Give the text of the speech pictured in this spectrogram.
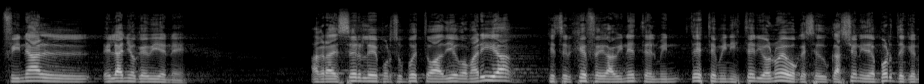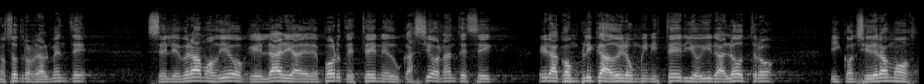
final el año que viene. Agradecerle, por supuesto, a Diego María, que es el jefe de gabinete de este ministerio nuevo, que es Educación y Deporte, que nosotros realmente celebramos, Diego, que el área de deporte esté en educación. Antes era complicado ir a un ministerio, ir al otro, y consideramos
